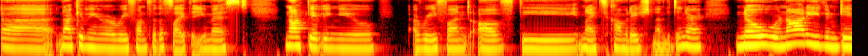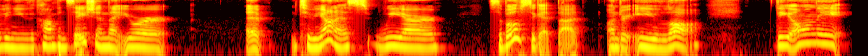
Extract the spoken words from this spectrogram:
uh, not giving you a refund for the flight that you missed, not giving you a refund of the night's accommodation and the dinner. No, we're not even giving you the compensation that you're. Uh, to be honest, we are supposed to get that under EU law. The only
